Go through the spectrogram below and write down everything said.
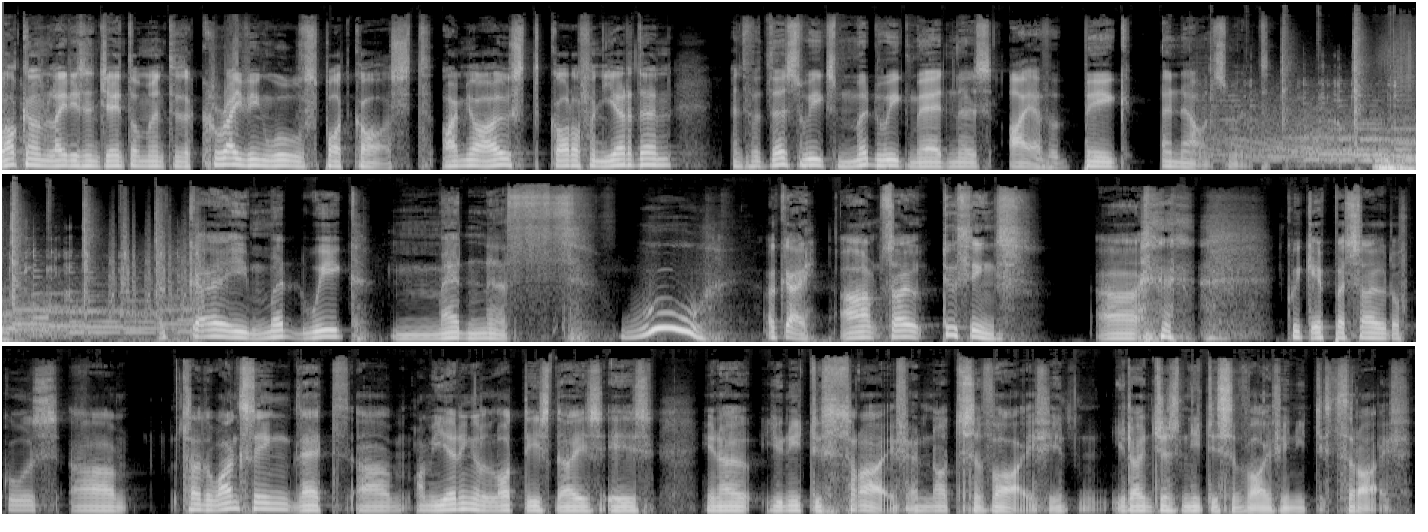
Welcome, ladies and gentlemen, to the Craving Wolves podcast. I'm your host, Karel van Heerden, and for this week's Midweek Madness, I have a big announcement. Okay, Midweek Madness. Woo! Okay, um, so two things. Uh, quick episode, of course. Um, so the one thing that um, I'm hearing a lot these days is, you know, you need to thrive and not survive. You you don't just need to survive; you need to thrive.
